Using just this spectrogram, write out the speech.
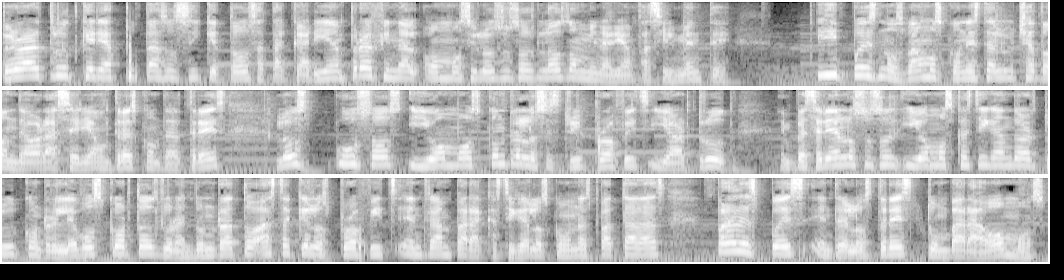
Pero Artrude quería putazos y que todos atacarían, pero al final Homos y los usos los dominarían fácilmente. Y pues nos vamos con esta lucha donde ahora sería un 3 contra 3, los Usos y Homos contra los Street Profits y Artrude. Empezarían los Usos y Homos castigando a Artrude con relevos cortos durante un rato hasta que los Profits entran para castigarlos con unas patadas, para después entre los tres tumbar a Homos.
